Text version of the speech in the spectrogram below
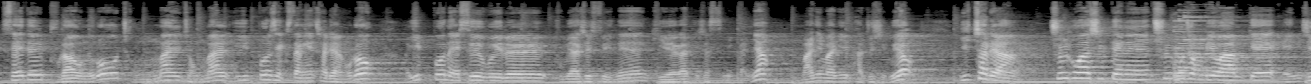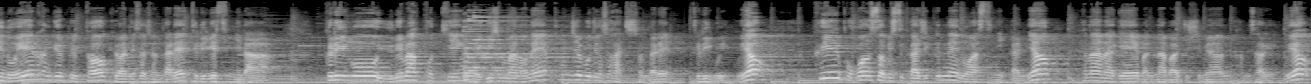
새들 브라운으로 정말 정말 이쁜 색상의 차량으로 이쁜 SUV를 구매하실 수 있는 기회가 되셨으니까요. 많이 많이 봐주시고요. 이 차량 출고하실 때는 출고 정비와 함께 엔진 오일 항균 필터 교환해서 전달해 드리겠습니다. 그리고 유리막 코팅 120만 원에 품질 보증서 같이 전달해 드리고 있고요. 휠 복원 서비스까지 끝내 놓았으니까요. 편안하게 만나봐 주시면 감사하겠고요.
